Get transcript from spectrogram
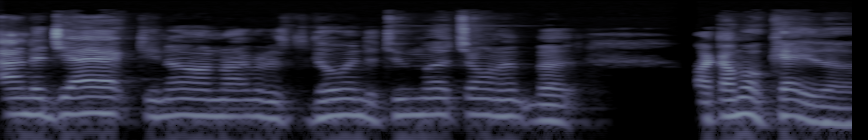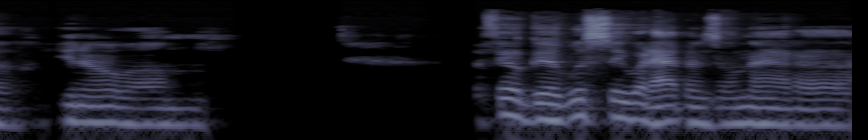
kind of jacked. You know, I'm not going to go into too much on it, but like I'm okay though. You know, um, I feel good. We'll see what happens on that. Uh,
